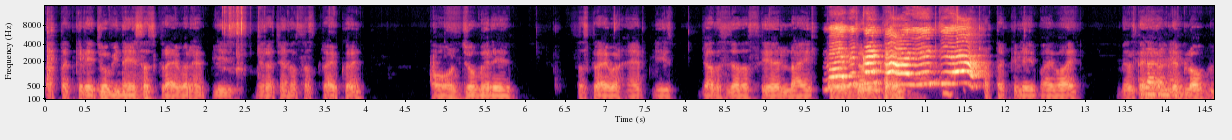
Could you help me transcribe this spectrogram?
तब तक के लिए जो भी नए सब्सक्राइबर हैं प्लीज़ मेरा चैनल सब्सक्राइब करें। और जो मेरे सब्सक्राइबर हैं प्लीज़ ज़्यादा से ज़्यादा शेयर लाइक कमेंट ज़रूर करें। तब तक के लिए बाय बाय मिलते हैं अगले ब्लॉग में।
